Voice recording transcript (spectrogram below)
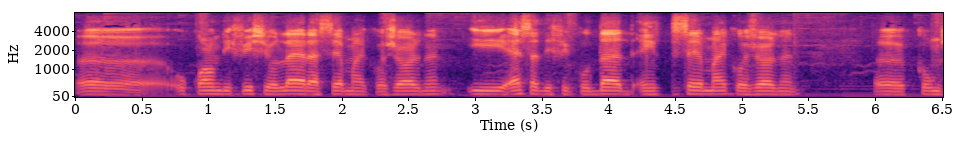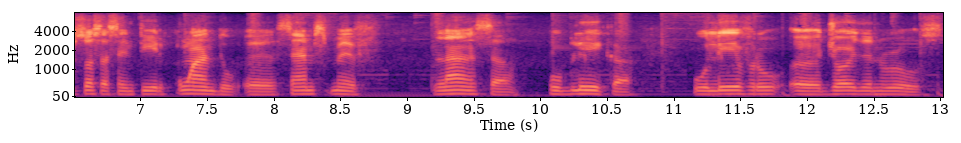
uh, o quão difícil era ser Michael Jordan. E essa dificuldade em ser Michael Jordan uh, começou-se a sentir quando uh, Sam Smith lança, publica o livro Jordan Rules.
